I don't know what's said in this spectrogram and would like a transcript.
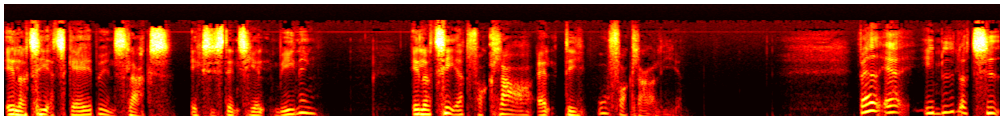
eller til at skabe en slags eksistentiel mening, eller til at forklare alt det uforklarlige. Hvad er i midlertid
